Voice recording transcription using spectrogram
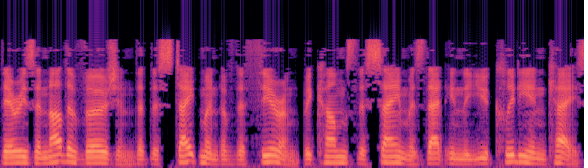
There is another version that the statement of the theorem becomes the same as that in the Euclidean case.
